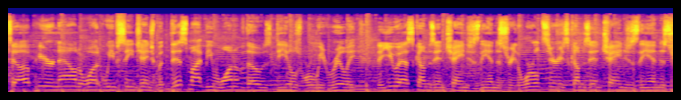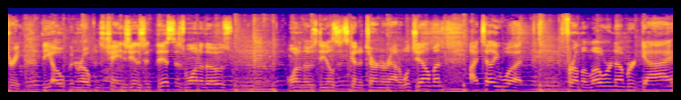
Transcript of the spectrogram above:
to up here now to what we've seen change. But this might be one of those deals where we really, the U.S. comes in, changes the industry. The World Series comes in, changes the industry. The Open Ropens change the industry. This is one of those one of those deals that's going to turn around. Well, gentlemen, I tell you what, from a lower numbered guy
